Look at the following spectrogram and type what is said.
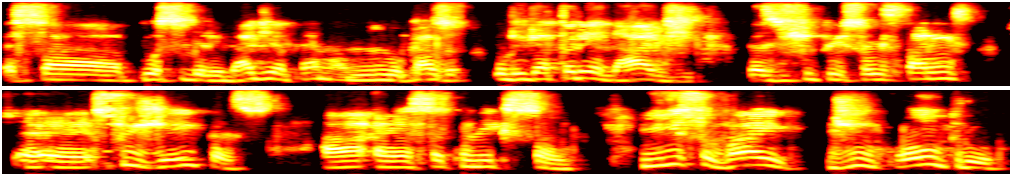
essa possibilidade, até no caso, obrigatoriedade das instituições estarem é, sujeitas a essa conexão. E isso vai de encontro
